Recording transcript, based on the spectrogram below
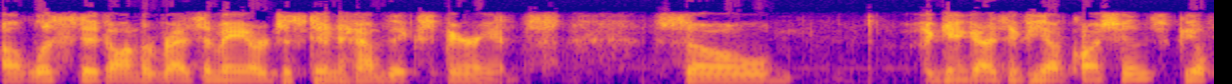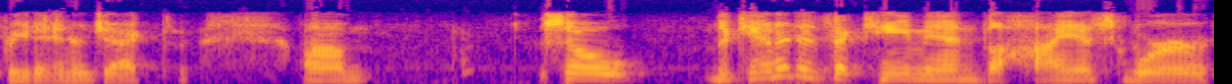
uh, listed on the resume or just didn't have the experience. So again, guys, if you have questions, feel free to interject. Um, so the candidates that came in the highest were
